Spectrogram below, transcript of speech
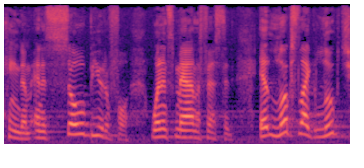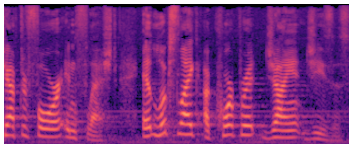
kingdom, and it's so beautiful when it's manifested. It looks like Luke chapter 4 in flesh. It looks like a corporate giant Jesus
